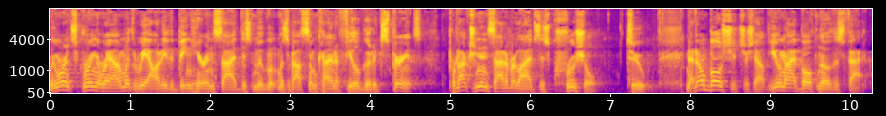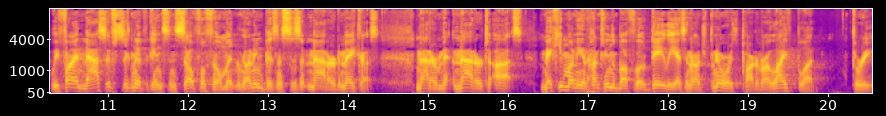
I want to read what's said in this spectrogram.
We weren't screwing around with the reality that being here inside this movement was about some kind of feel good experience. Production inside of our lives is crucial too. Now don't bullshit yourself. You and I both know this fact. We find massive significance in self-fulfillment and running businesses that matter to make us, matter, matter to us. Making money and hunting the buffalo daily as an entrepreneur is part of our lifeblood. Three.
